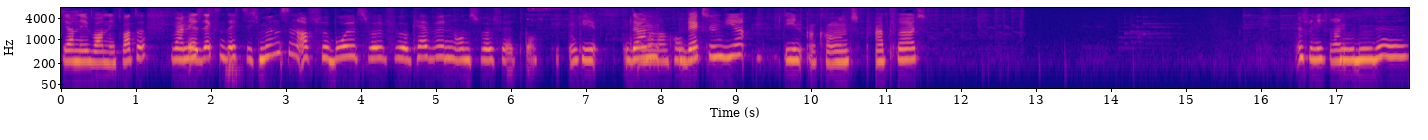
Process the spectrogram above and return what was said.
Ja, nee, war nicht. Warte. War Äh, nicht. 66 Münzen, 8 für Bull, 12 für Kevin und 12 für Edgar. Okay. Dann wechseln wir den Account Abfahrt. Ich bin nicht dran. Nö.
